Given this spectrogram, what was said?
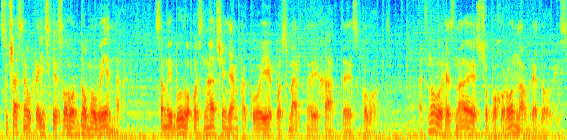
сучасне українське слово домовина саме й було означенням такої посмертної хати з колод. Етнологи знають, що похоронна обрядовість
